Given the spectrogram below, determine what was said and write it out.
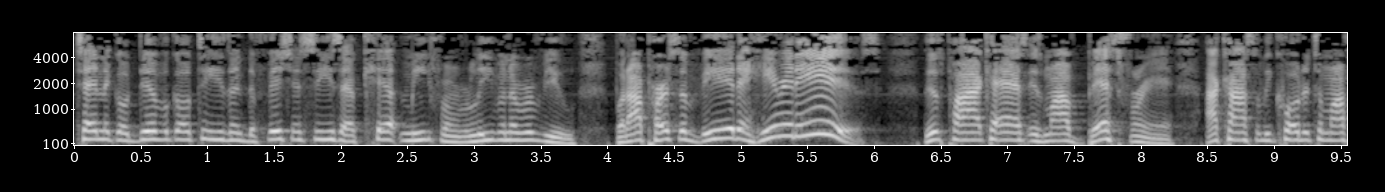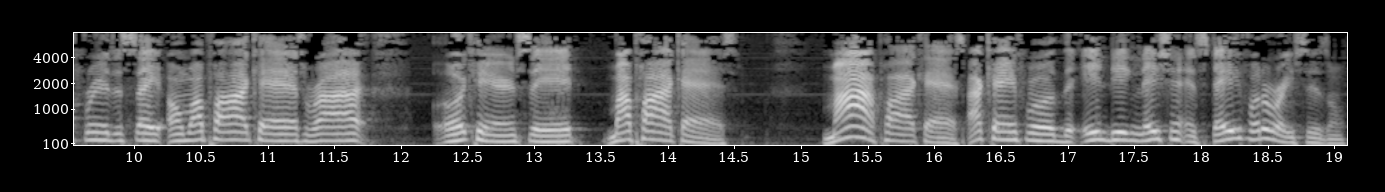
Technical difficulties and deficiencies have kept me from leaving a review, but I persevered and here it is. This podcast is my best friend. I constantly quote it to my friends and say, on my podcast, Rod or Karen said, my podcast my podcast. I came for the indignation and stayed for the racism.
